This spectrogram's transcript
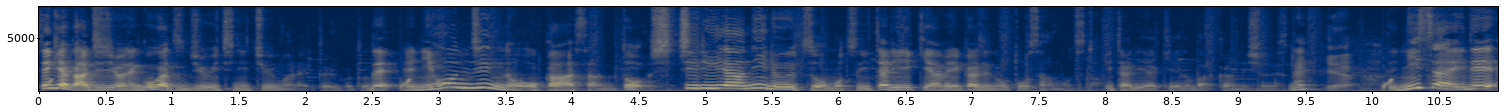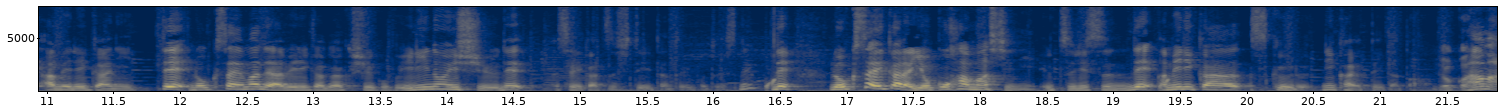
1984年5月11日生まれということでえ日本人のお母さんとシチリアにルーツを持つイタリア系アメリカ人のお父さんを持つとイタリア系のバックグラウンド一緒ですね。Yeah. で2歳でアメリカに行って6歳までアメリカ学習国イリノイ州で生活していたということですねで6歳から横浜市に移り住んでアメリカスクールに通っていたと Yokohama.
